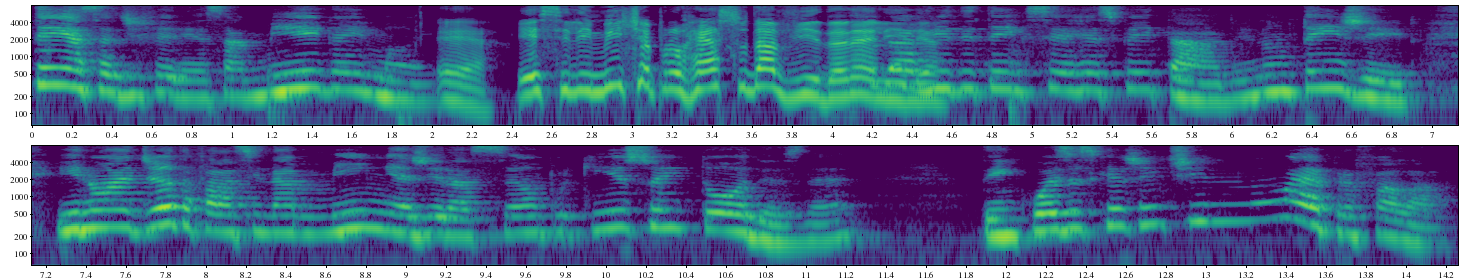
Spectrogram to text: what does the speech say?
Tem essa diferença, amiga e mãe. É, esse limite é pro resto da vida, né, Lívia? Da vida tem que ser respeitado, e não tem jeito. E não adianta falar assim, na minha geração, porque isso é em todas, né? Tem coisas que a gente não é para falar.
